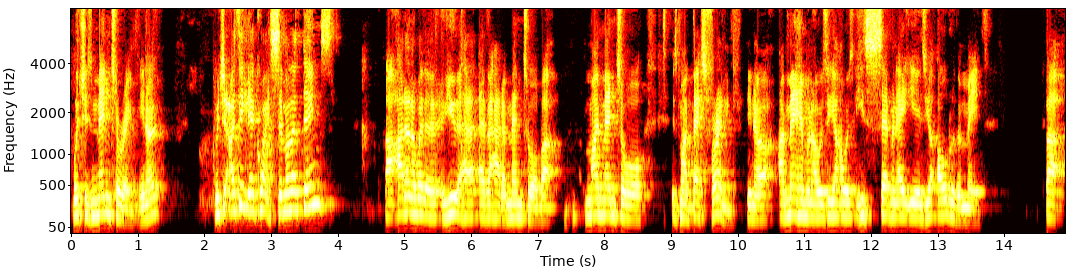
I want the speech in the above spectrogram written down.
which is mentoring you know which i think they're quite similar things i don't know whether you ever had a mentor but my mentor is my best friend you know i met him when i was young i was he's seven eight years older than me but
